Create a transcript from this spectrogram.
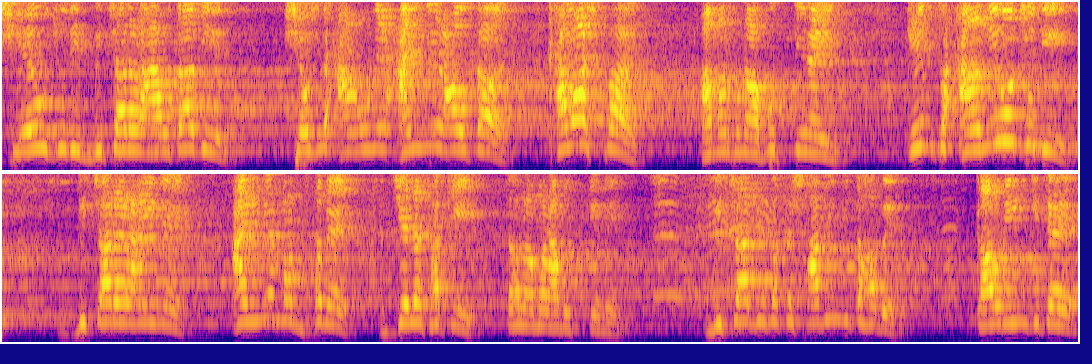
সেও যদি বিচারের আওতাধীন সেও যদি আইনে, আইনের আওতায়, খালাস পায়। আমার কোনো আপত্তি নেই। কিন্তু আমিও যদি বিচারের আইনে, আইনের মাধ্যমে জেলে থাকি, তাহলে আমার আপত্তি নেই। বিচার বিভাগকে স্বাধীন দিতে হবে। কাউর ইঙ্গিতে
